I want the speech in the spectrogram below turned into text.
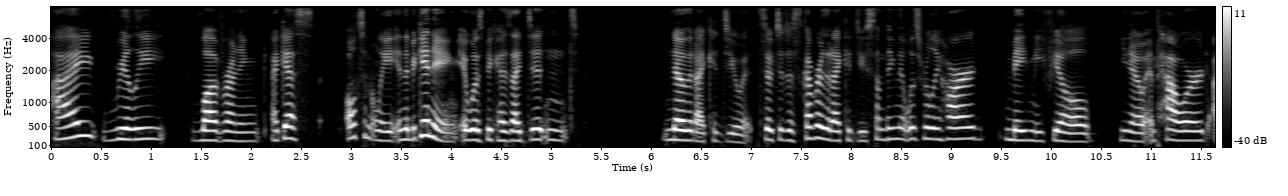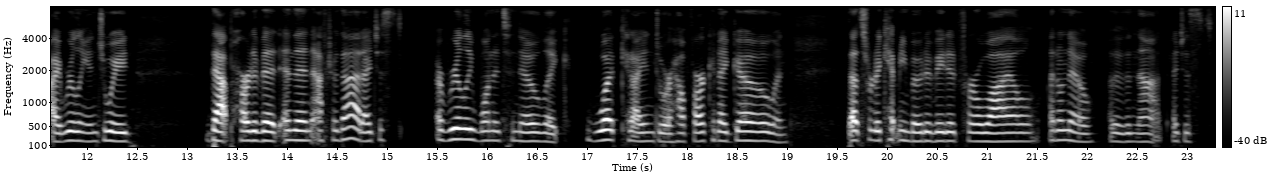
I really love running. I guess ultimately, in the beginning, it was because I didn't know that I could do it. So to discover that I could do something that was really hard made me feel, you know, empowered. I really enjoyed that part of it. And then after that, I just I really wanted to know like what could I endure? How far could I go? And that sort of kept me motivated for a while. I don't know. Other than that, I just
